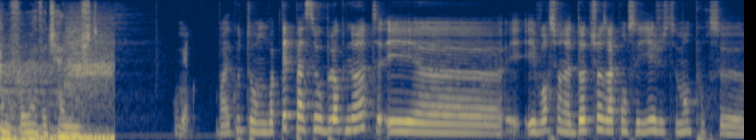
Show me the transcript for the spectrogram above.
and forever changed. Bon, écoute, on va peut-être passer au bloc-notes et, euh, et, et voir si on a d'autres choses à conseiller justement pour se,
